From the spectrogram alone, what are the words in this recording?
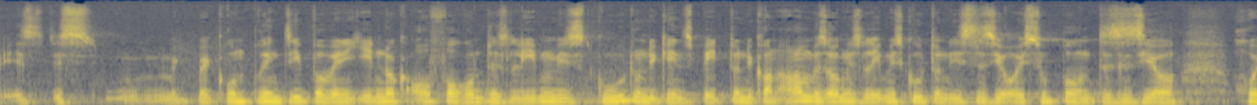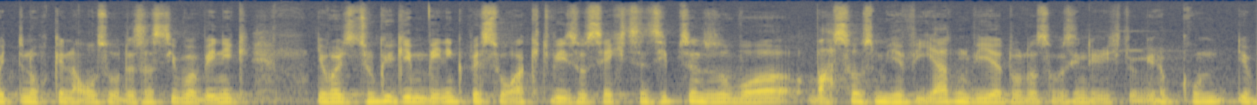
es ist mein Grundprinzip war, wenn ich jeden Tag aufwache und das Leben ist gut und ich gehe ins Bett und ich kann auch nochmal sagen, das Leben ist gut, dann ist es ja alles super und das ist ja heute noch genauso. Das heißt, ich war wenig, ich habe jetzt zugegeben, wenig besorgt, wie so 16, 17 oder so war, was aus mir werden wird oder sowas in die Richtung. Ich habe ich, hab,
